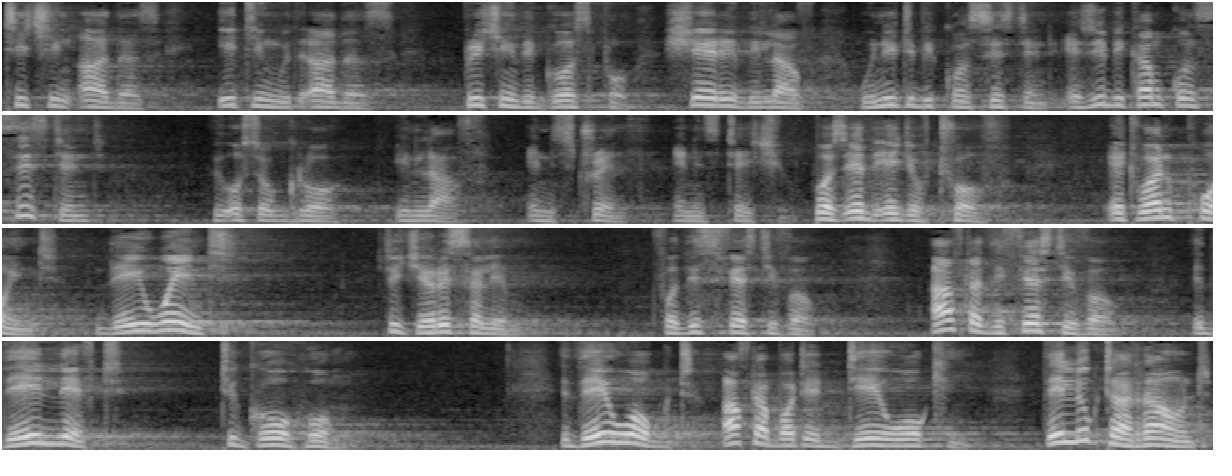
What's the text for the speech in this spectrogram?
teaching others, eating with others, preaching the gospel, sharing the love. We need to be consistent. As we become consistent, we also grow in love, in strength, and in stature. It was at the age of 12. At one point, they went to Jerusalem for this festival. After the festival, they left to go home. They walked, after about a day walking, they looked around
